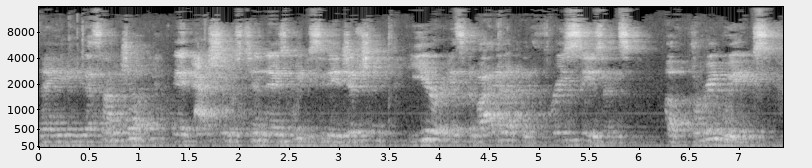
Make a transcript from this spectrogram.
Now, that's not a joke. It actually was 10 days a week. You see, the Egyptian year is divided up into three seasons of three weeks,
